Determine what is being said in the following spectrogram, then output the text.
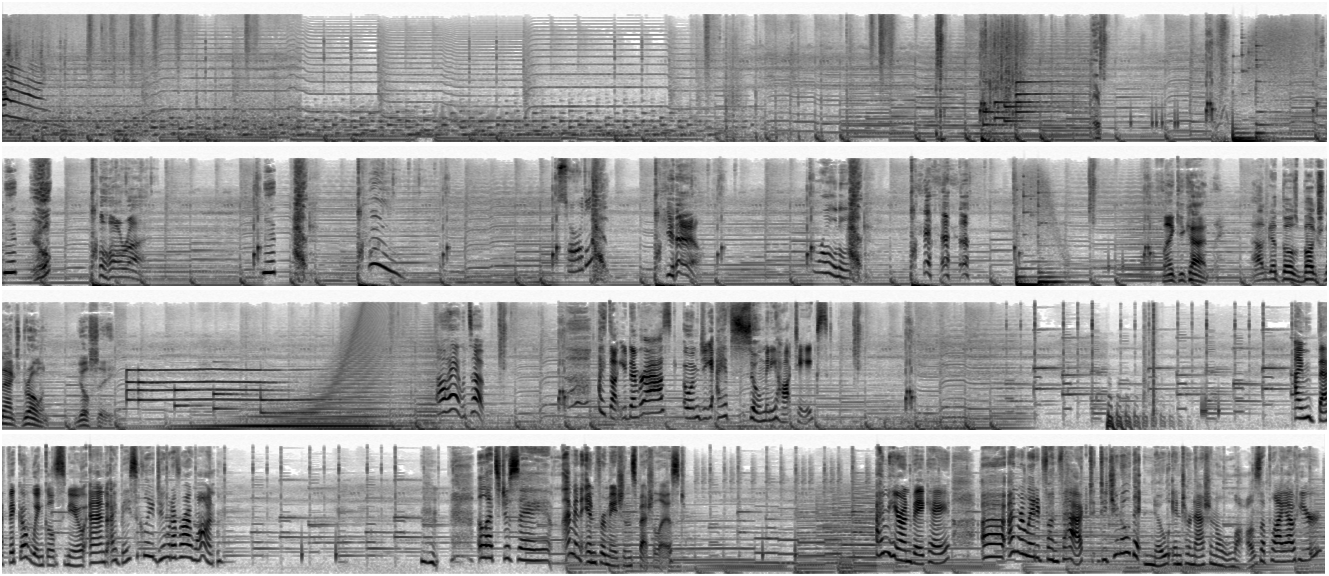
Bye. Thank you kindly. I'll get those Bugsnax growing. You'll see. Oh, hey, what's up? I thought you'd never ask. OMG, I have so many hot takes. I'm Beffica Winklesnoo, and I basically do whatever I want. Let's just say I'm an information specialist. I'm here on vacay. Uh, unrelated fun fact did you know that no international laws apply out here?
